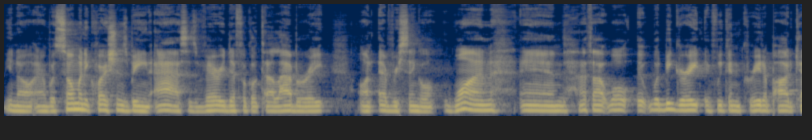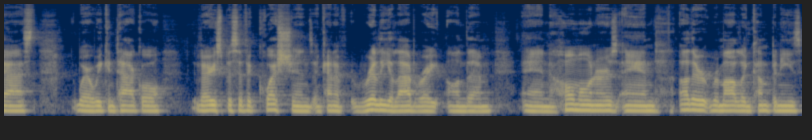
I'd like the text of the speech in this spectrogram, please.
you know. And with so many questions being asked, it's very difficult to elaborate on every single one. And I thought, well, it would be great if we can create a podcast where we can tackle very specific questions and kind of really elaborate on them. And homeowners and other remodeling companies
